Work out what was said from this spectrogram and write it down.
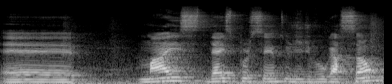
É, mais 10% de divulgação.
